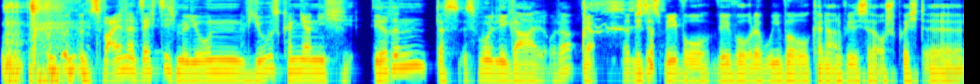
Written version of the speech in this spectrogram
Und, und, und 260 Millionen Views können ja nicht irren. Das ist wohl legal, oder? Ja. Dieses Vevo, Vevo oder Wevo, keine Ahnung, wie sich das ausspricht, äh,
